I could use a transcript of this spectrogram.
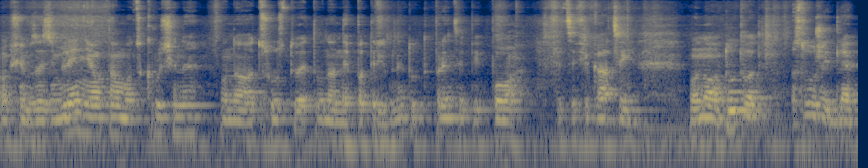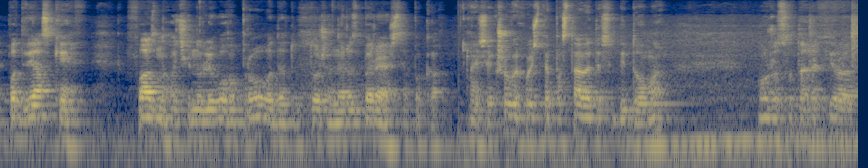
В общем, заземлення там от скручене, воно відсутствує, воно не потрібне тут, в принципі, по специфікації. Воно тут от служить для підв'язки фазного чи нульового проводу, тут теж не розберешся поки. Значить, якщо ви хочете поставити собі вдома, можу сфотографувати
